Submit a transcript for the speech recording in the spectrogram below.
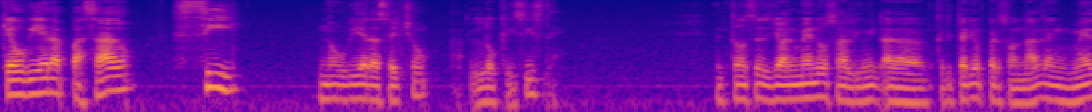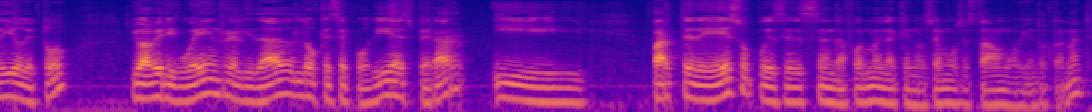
qué hubiera pasado si no hubieras hecho lo que hiciste. Entonces yo al menos a, criterio personal en medio de todo, yo averigüé en realidad lo que se podía esperar y parte de eso pues es en la forma en la que nos hemos estado moviendo actualmente.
